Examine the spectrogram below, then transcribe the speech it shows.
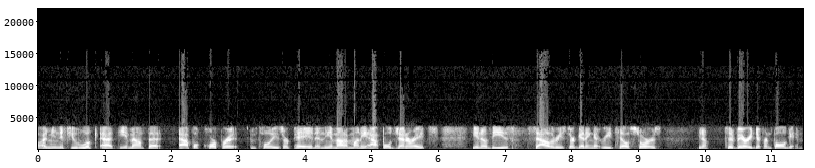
I mean, if you look at the amount that Apple corporate employees are paid and the amount of money Apple generates, you know, these salaries they're getting at retail stores it's a very different ballgame.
